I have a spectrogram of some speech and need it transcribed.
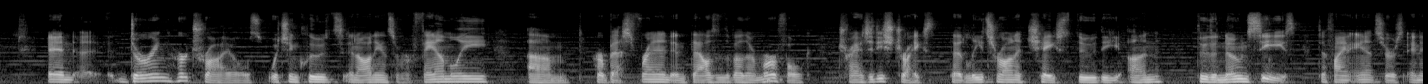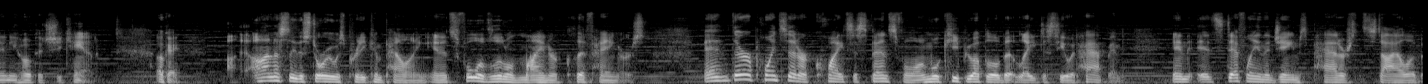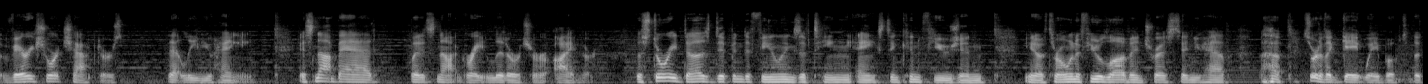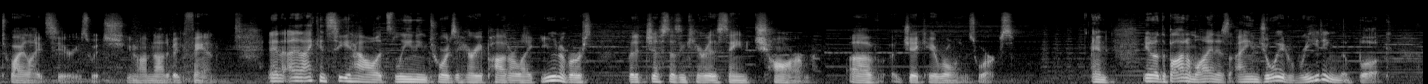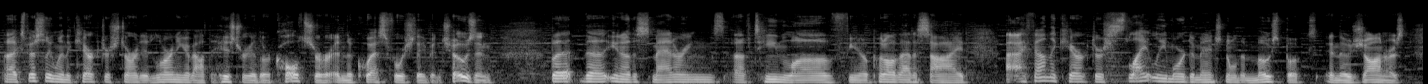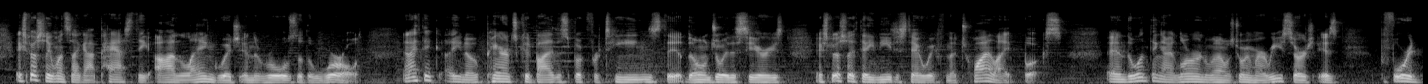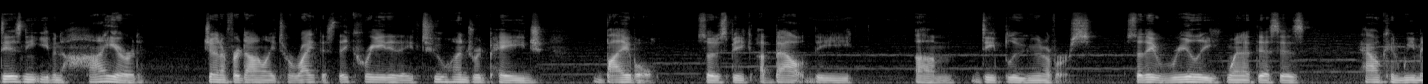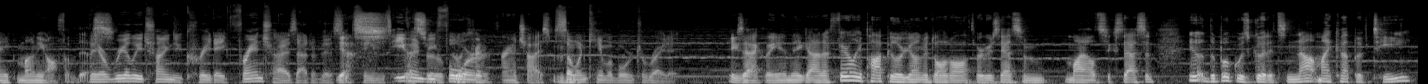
And uh, during her trials, which includes an audience of her family, um, her best friend, and thousands of other merfolk, tragedy strikes that leads her on a chase through the un through the known seas to find answers in any hope that she can. Okay, honestly, the story was pretty compelling, and it's full of little minor cliffhangers. And there are points that are quite suspenseful, and will keep you up a little bit late to see what happened. And it's definitely in the James Patterson style of very short chapters that leave you hanging. It's not bad, but it's not great literature either. The story does dip into feelings of teen angst and confusion, you know, throw in a few love interests, and you have uh, sort of a gateway book to the Twilight series, which, you know, I'm not a big fan. And, and I can see how it's leaning towards a Harry Potter like universe, but it just doesn't carry the same charm of J.K. Rowling's works. And, you know, the bottom line is I enjoyed reading the book, uh, especially when the characters started learning about the history of their culture and the quest for which they've been chosen. But the, you know, the smatterings of teen love, you know, put all that aside, I found the characters slightly more dimensional than most books in those genres, especially once I got past the odd language and the rules of the world. And I think, uh, you know, parents could buy this book for teens. They, they'll enjoy the series, especially if they need to stay away from the Twilight books. And the one thing I learned when I was doing my research is before Disney even hired Jennifer Donnelly to write this, they created a 200 page Bible, so to speak, about the um, Deep Blue universe. So they really went at this as how can we make money off of this? They are really trying to create a franchise out of this, yes, it seems, even yes, so really before a franchise. Mhm. someone came aboard to write it. Exactly, and they got a fairly popular young adult author who's had some mild success. And you know, the book was good. It's not my cup of tea,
